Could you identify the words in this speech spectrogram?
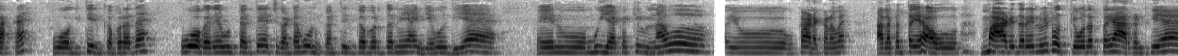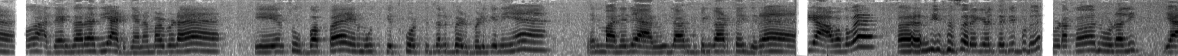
ಬಕ್ಕ, ಹೋಗಿ ತಿನ್ಕ ಬರದ. ಹೋಗದೆ ಉಂಟಂತೆ ಹೆಚ್ಚಗಡ್ಡಾಗ ಉಣ್ಕೊಂಡು ತಿನ್ಕ ಬರ್ದಾನೆ, ಹಂಗೆ ಓದಿಯ. ಏನು ಮುಯ್ಯಾಕಿಲ್ಲ ನಾವು. ಅಯ್ಯೋ, ಕಾಣ ಕಣವ ಅದಕ್ಕಂತ ಯಾವ ಮಾಡಿದಾರೆ ಇಲ್ವೇ ಹೊತ್ತಿಗೆ ಹೋದರ್ತ ಯಾರು ಗಂಟೆಗೆ? ಅದೇ ಹಂಗಾರ, ಅದು ಅಡ್ಗೆನ ಮಾಡ್ಬೇಡ. ಏನ್ ಸುಬ್ಬಪ್ಪ, ಏನ್ ಮುತ್ಕಿತ್ ಕೊಡ್ತಿದ್ದಾರೆ ಬೆಳ್ ಬೆಳಿಗ್ಗೆನೇ. ಏನ್ ಮನೇಲಿ ಯಾರು ಇಲ್ಲ ಅಂದ್ಬಿಟ್ಟು ಆಡ್ತಾ ಇದ್ದೀರಾ? ಯಾವಾಗವ ನೀನು ಸರಿಯಾಗಿ ಹೇಳ್ತಾ ಇದ್ದೀವಿ ಬಿಡು. ನೋಡಕ ನೋಡಲಿ ಯಾ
